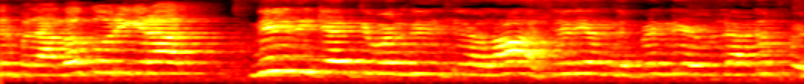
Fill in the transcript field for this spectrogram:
வந்திருப்பதாக கூறுகிறார். நீதி கேட்டு வந்திருக்கிறாளா சரி அந்த பெண்ணை உள்ள அனுப்பு.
